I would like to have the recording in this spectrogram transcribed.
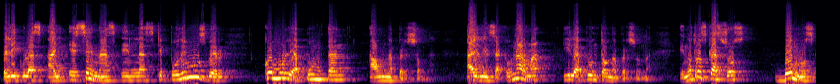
películas hay escenas en las que podemos ver cómo le apuntan a una persona. Alguien saca un arma y le apunta a una persona. En otros casos vemos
